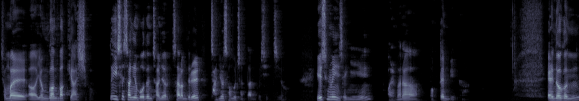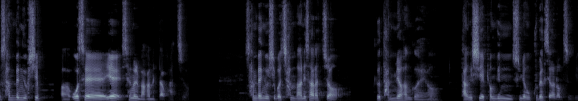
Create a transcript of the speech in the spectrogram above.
정말 어, 영광 받게 하시고 또 이 세상의 모든 자녀 사람들을 자녀 삼으셨다는 것이 있지요. 예수님의 인생이 얼마나 복됩니까? 에녹은 365세의 생을 마감했다고 하죠. 365 참 많이 살았죠. 그 단명한 거예요. 당시의 평균 수명은 900세가 넘습니다.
